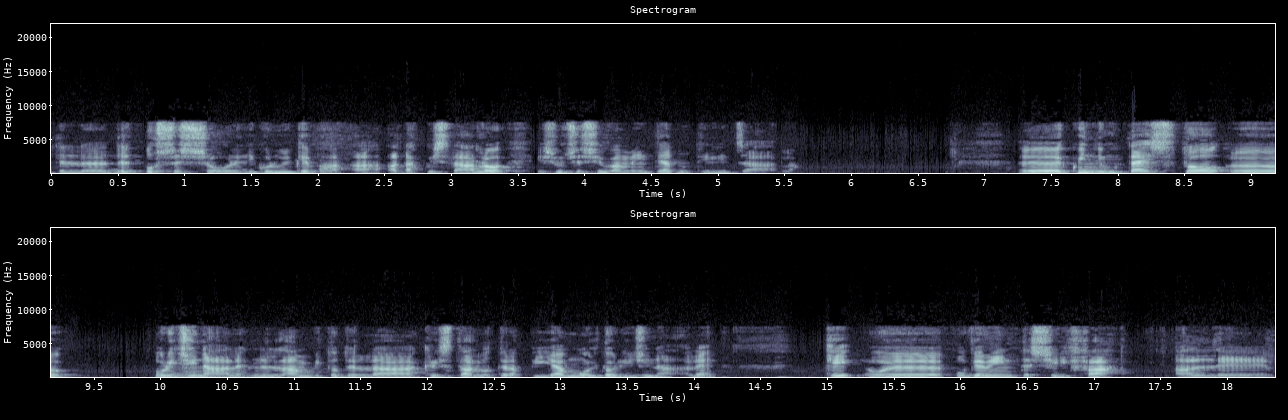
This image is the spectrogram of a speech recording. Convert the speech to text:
del, del, possessore, di colui che va a, ad acquistarlo e successivamente ad utilizzarla. Eh, quindi un testo eh, originale nell'ambito della cristalloterapia, molto originale, che eh, ovviamente si rifà alle,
